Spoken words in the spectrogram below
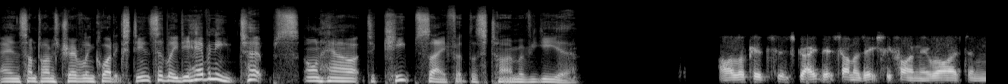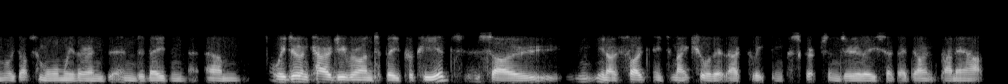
and sometimes travelling quite extensively. Do you have any tips on how to keep safe at this time of year? Oh, look, it's it's great that summer's actually finally arrived and we've got some warm weather in, in Dunedin. Um, we do encourage everyone to be prepared. So, you know, folk need to make sure that they're collecting prescriptions early so they don't run out.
